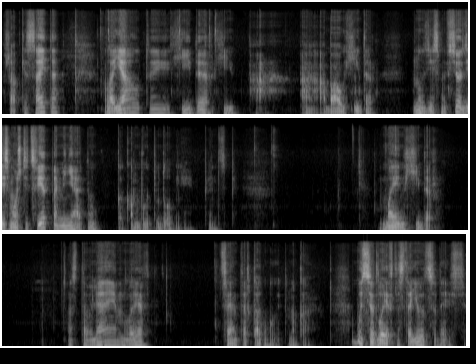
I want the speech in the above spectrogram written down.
В шапке сайта, лайауты, хидер, хид, а, а, about header. Ну, здесь мы все. Здесь можете цвет поменять, ну, как вам будет удобнее, в принципе. Main header. Оставляем left, центр как будет, ну-ка. Пусть все left остается, да и все.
